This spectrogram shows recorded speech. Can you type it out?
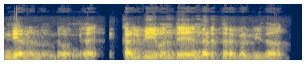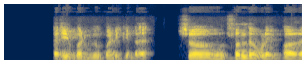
இந்தியால இருந்து வந்தவங்க கல்வி வந்து நடுத்தர கல்வி தான். பெரிய படிப்பு படிக்கல. ஸோ சொந்த உழைப்பால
